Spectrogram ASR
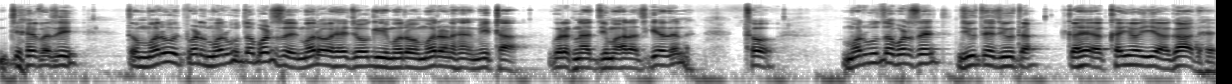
જે પછી તો મરવું જ પડ, મરવું તો પડશે જ. મરો હે જોગી, મરો મરણ હે મીઠા. ગોરખનાથજી મહારાજ કહે છે ને, તો મરવું તો પડશે જ, જીવતે જીવતા. કહે, અખૈયો એ અગાધ હે.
